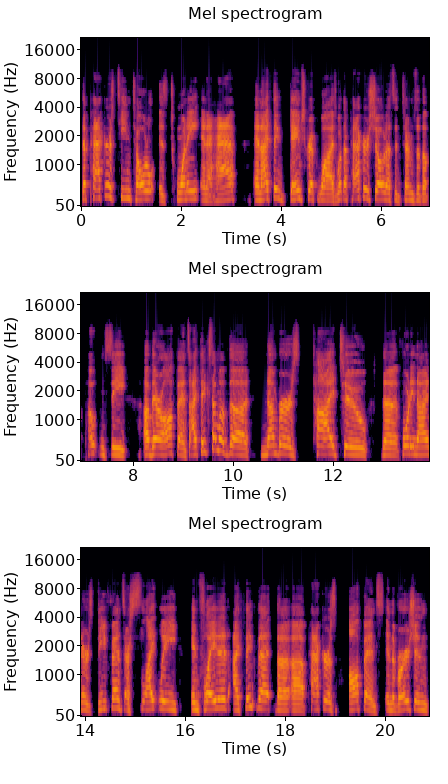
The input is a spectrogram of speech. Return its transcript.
The Packers team total is 20 and a half. And I think game script wise, what the Packers showed us in terms of the potency of their offense, I think some of the numbers tied to the 49ers defense are slightly inflated. I think that the uh, Packers offense in the version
